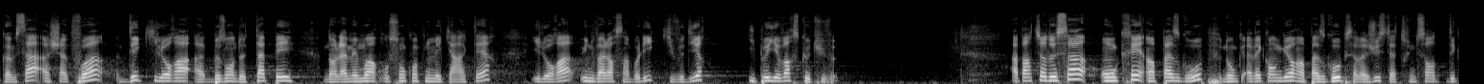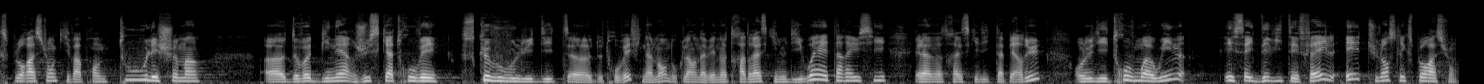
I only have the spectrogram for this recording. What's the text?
Comme ça, à chaque fois, dès qu'il aura besoin de taper dans la mémoire où sont contenus mes caractères, il aura une valeur symbolique qui veut dire il peut y avoir ce que tu veux. À partir de ça, on crée un pass group. Donc avec Anger, un pass group, ça va juste être une sorte d'exploration qui va prendre tous les chemins euh, de votre binaire jusqu'à trouver ce que vous lui dites euh, de trouver finalement. Donc là, on avait notre adresse qui nous dit « ouais, t'as réussi », et là, notre adresse qui dit que t'as perdu. On lui dit « trouve-moi win », essaye d'éviter fail, et tu lances l'exploration.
